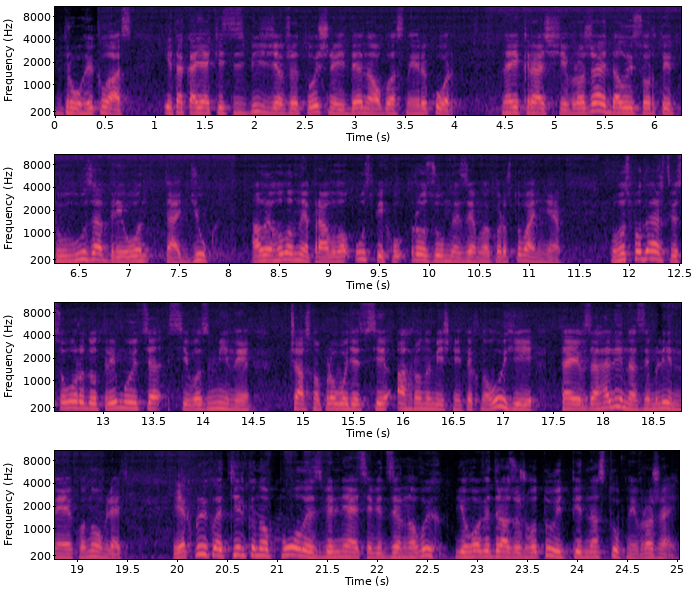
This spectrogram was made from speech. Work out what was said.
другий клас. І така якість збіжжя вже точно йде на обласний рекорд. Найкращий врожай дали сорти Тулуза, Бріон та Дюк. Але головне правило успіху розумне землекористування. В господарстві суворо дотримуються сівозміни, вчасно проводять всі агрономічні технології та і взагалі на землі не економлять. Як приклад, тільки но поле звільняється від зернових, його відразу ж готують під наступний врожай.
